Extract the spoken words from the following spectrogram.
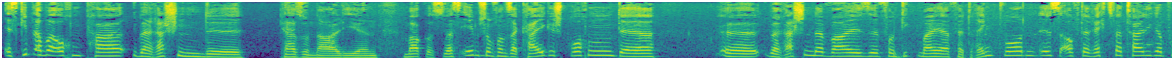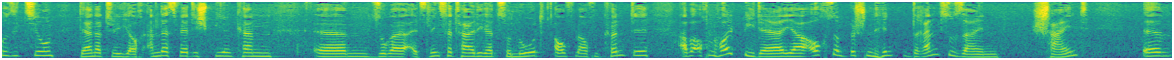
Es gibt aber auch ein paar überraschende Personalien. Markus, du hast eben schon von Sakai gesprochen, der äh, überraschenderweise von Dickmeier verdrängt worden ist auf der Rechtsverteidigerposition, der natürlich auch anderswertig spielen kann, ähm, sogar als Linksverteidiger zur Not auflaufen könnte, aber auch ein Holtby, der ja auch so ein bisschen hinten dran zu sein scheint. Ähm,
